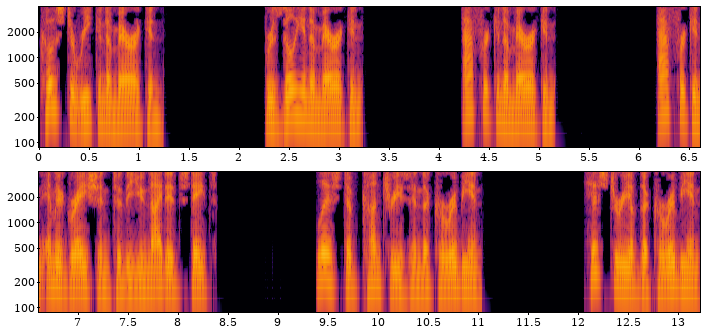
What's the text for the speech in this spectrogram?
Costa Rican American Brazilian American African American African immigration to the United States List of countries in the Caribbean History of the Caribbean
